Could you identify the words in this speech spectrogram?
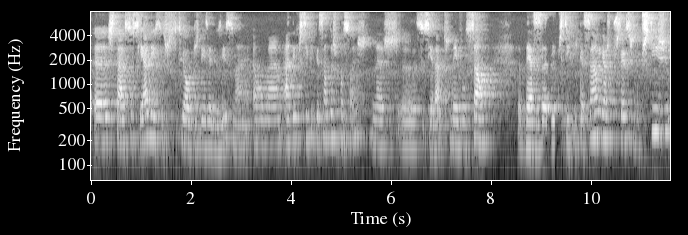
eh, está associado, e os sociólogos dizem-nos isso, é? a uma à diversificação das funções nas eh, sociedades, na evolução dessa diversificação e aos processos de prestígio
